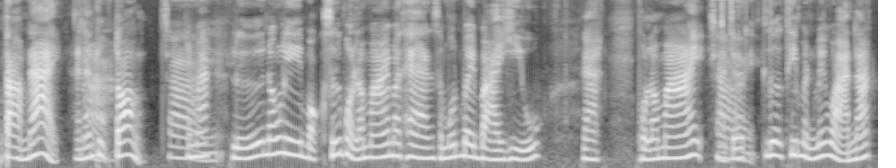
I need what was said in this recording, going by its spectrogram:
ำตามได้ อันนั้นค่ะถูกต้องใช่ใช่ไหมหรือน้องลีบอกซื้อผลไม้มาแทนสมมติบ่ายๆหิวนะผลไม้อาจจะเลือกที่มันไม่หวานนักค่ะ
